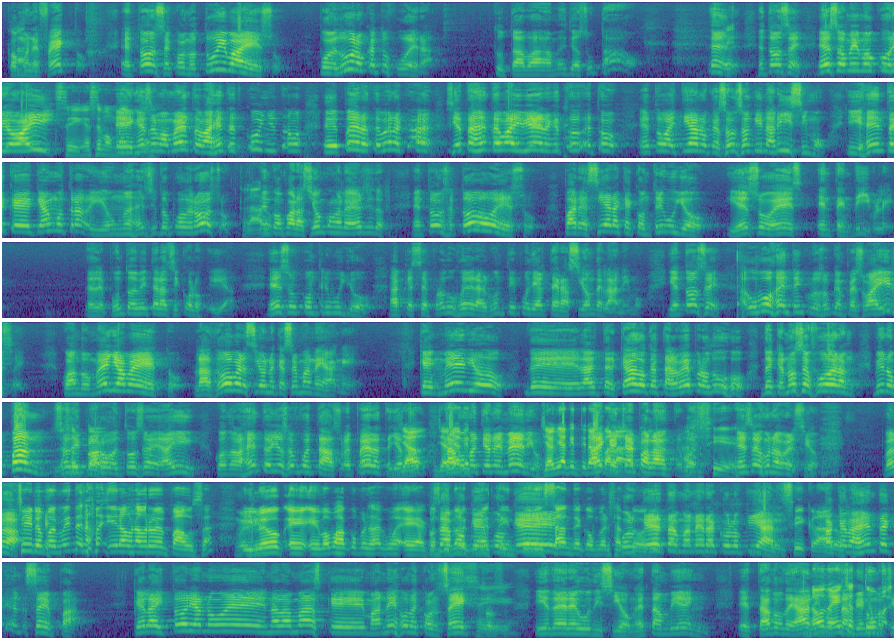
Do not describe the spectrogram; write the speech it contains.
como en efecto. Entonces, cuando tú ibas a eso, pues duro que tú fueras, tú estabas medio asustado. Entonces, eso mismo ocurrió ahí. Sí, en ese momento. En ese momento la gente, coño, eh, espérate, ven acá. Si esta gente va y viene, estos, estos, haitianos que son sanguinarísimos y gente que, que han mostrado, y un ejército poderoso en comparación con el ejército. Entonces, todo eso pareciera que contribuyó, y eso es entendible desde el punto de vista de la psicología, eso contribuyó a que se produjera algún tipo de alteración del ánimo. Y entonces hubo gente incluso que empezó a irse. Cuando Mella ve esto, las dos versiones que se manejan es que en medio del altercado que tal vez produjo, de que no se fueran, vino ¡pam! Se disparó. Entonces ahí, cuando la gente oyó ese fuetazo, espérate, ya, estamos metiendo en medio. Ya había que tirar Hay que echar para adelante. Bueno, esa es una versión. ¿verdad? Sí, nos permite ir a una breve pausa y luego eh, eh, vamos a conversar eh, a continuar con este interesante conversatorio. ¿Por qué esta manera coloquial? sí, claro. Para que la gente sepa que la historia no es nada más que manejo de conceptos y de erudición, es también estado de ánimo. No, de hecho,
